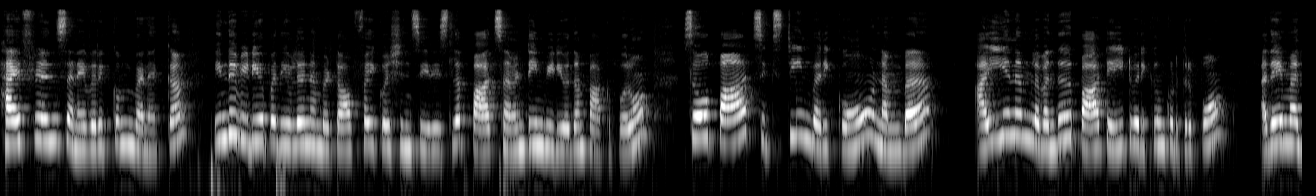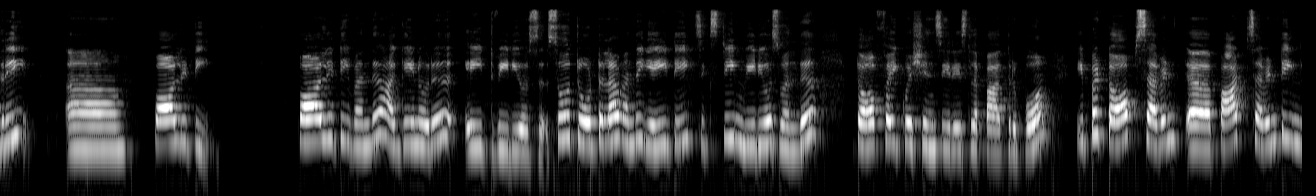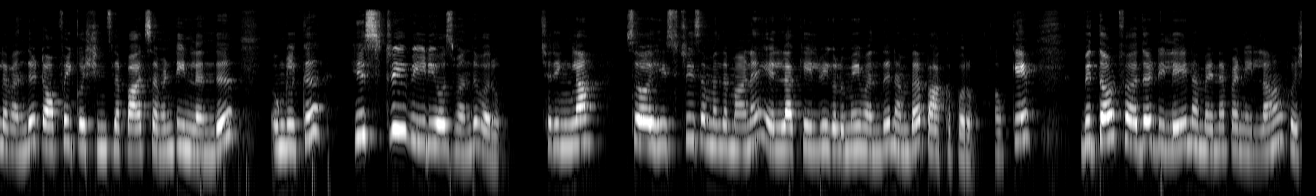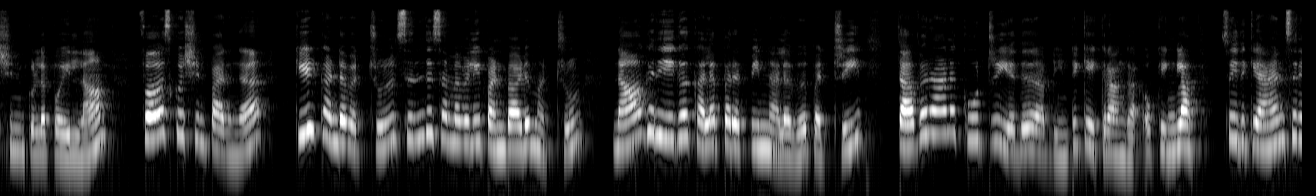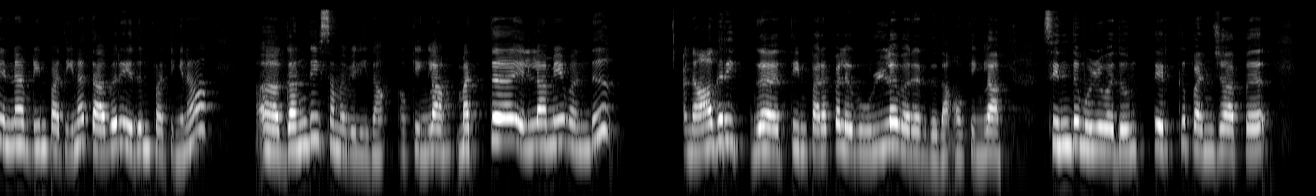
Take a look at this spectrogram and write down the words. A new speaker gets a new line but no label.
Hi friends அனைவருக்கும் வணக்கம். இந்த வீடியோ பதிவில் நம்ம டாப் ஃபைவ் கொஷின் சீரீஸில் பார்ட் செவன்டீன் வீடியோ தான் பார்க்க போகிறோம் ஸோ பார்ட் சிக்ஸ்டீன் வரைக்கும் நம்ம ஐஎன்எம்மில் வந்து பார்ட் எயிட் வரைக்கும் கொடுத்துருப்போம். அதே மாதிரி பாலிட்டி பாலிட்டி வந்து அகெயின் ஒரு எயிட் வீடியோஸ் ஸோ டோட்டலாக வந்து எயிட் எயிட் சிக்ஸ்டீன் வீடியோஸ் வந்து டாப் ஃபைவ் கொஷின் சீரீஸில் பார்த்துருப்போம். இப்போ டாப் செவன் பார்ட் செவன்டீனில் வந்து டாப் ஃபைவ் கொஷின்ஸில் பார்ட் செவன்டீன்லேருந்து உங்களுக்கு ஹிஸ்ட்ரி வீடியோஸ் வந்து வரும். சரிங்களா? ஸோ ஹிஸ்ட்ரி சம்மந்தமான எல்லா கேள்விகளுமே வந்து நம்ம பார்க்க போகிறோம் ஓகே வித்தவுட் ஃபர்தர் டிலே நம்ம என்ன பண்ணிடலாம்? கொஷின்குள்ளே போயிடலாம். ஃபர்ஸ்ட் கொஷின் பாருங்கள் கீழ்கண்டவற்றுள் சிந்து சமவெளி பண்பாடு மற்றும் நாகரீக கலப்பரப்பின் அளவு பற்றி தவறான கூற்று எது அப்படின்ட்டு கேட்குறாங்க ஓகேங்களா ஸோ இதுக்கு ஆன்சர் என்ன அப்படின்னு பார்த்தீங்கன்னா தவறு எதுன்னு பார்த்தீங்கன்னா கங்கை சமவெளி தான். ஓகேங்களா மற்ற எல்லாமே வந்து நாகரிகத்தின் பரப்பளவு உள்ளே வர்றது தான் ஓகேங்களா? சிந்து முழுவதும் தெற்கு பஞ்சாப்பு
